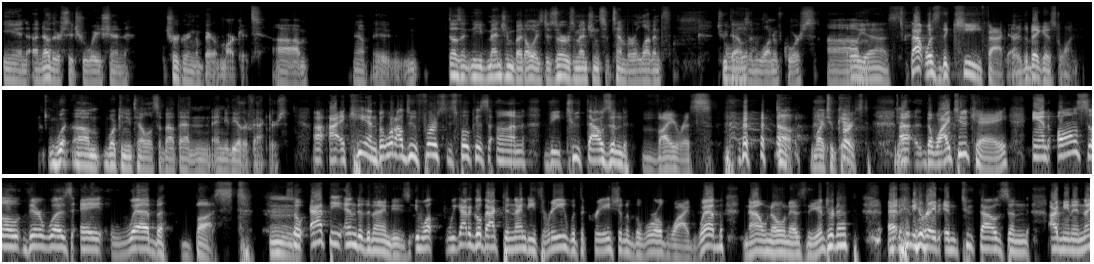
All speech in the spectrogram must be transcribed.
in another situation triggering a bear market. Um, you know, it doesn't need mention, but always deserves mention September 11th, 2001, of course. Um, oh, yes. That was the key factor, yeah. the biggest one. What, um, what can you tell us about that and any of the other factors? Uh, I can, but what I'll do first is focus on the 2000 virus. Oh, Y2K. First, Yeah. uh, the Y2K, and also there was a web bust. Mm, So at the end of the 90s, well, we got to go back to 93 with the creation of the World Wide Web, now known as the Internet. At any rate, in 2000, I mean, in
